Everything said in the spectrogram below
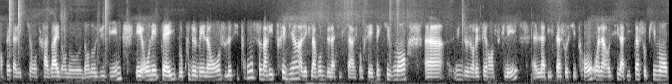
en fait avec qui on travaille dans nos, dans nos usines et on essaye beaucoup de mélanges. Le citron se marie très bien avec l'arôme de la pistache, donc c'est effectivement euh, une de nos références clés, la pistache au citron. On a aussi la pistache au piment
